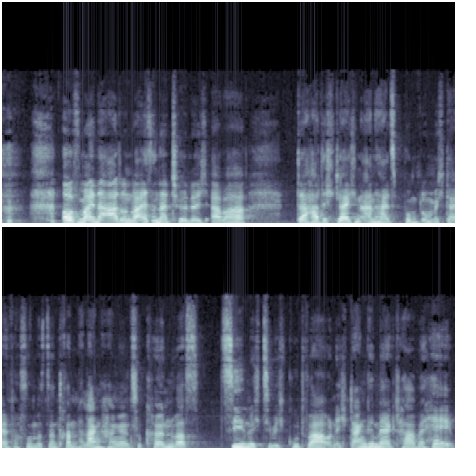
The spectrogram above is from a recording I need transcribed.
Auf meine Art und Weise natürlich, aber da hatte ich gleich einen Anhaltspunkt, um mich da einfach so ein bisschen dran langhangeln zu können, was ziemlich, ziemlich gut war und ich dann gemerkt habe, hey,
